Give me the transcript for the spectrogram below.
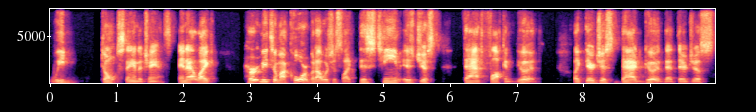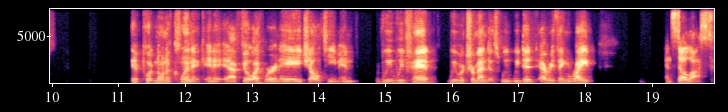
we don't stand a chance. And at like hurt me to my core, but I was just like, this team is just that fucking good. Like they're just that good that they're just they're putting on a clinic. And it, I feel like we're an AHL team and we we've had we were tremendous. We we did everything right and still lost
